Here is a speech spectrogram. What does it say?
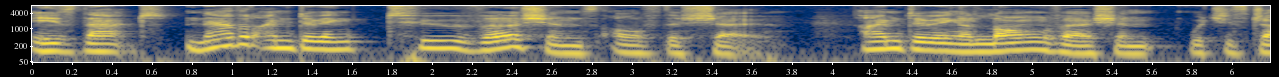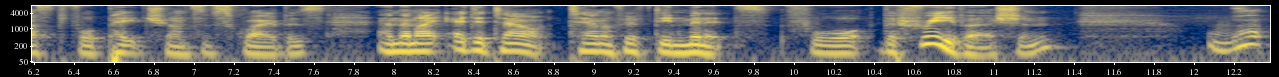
is that now that I'm doing two versions of the show, I'm doing a long version, which is just for Patreon subscribers, and then I edit out 10 or 15 minutes for the free version. What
